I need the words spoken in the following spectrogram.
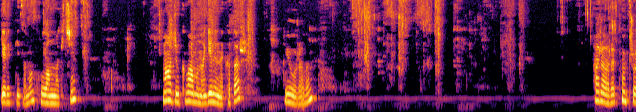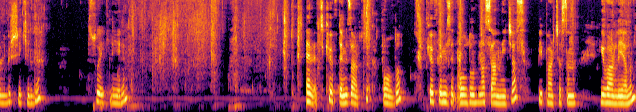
Gerektiği zaman kullanmak için. Macun kıvamına gelene kadar yoğuralım. Ara ara kontrollü bir şekilde su ekleyelim. Evet köftemiz artık oldu. Köftemizin olduğunu nasıl anlayacağız? Bir parçasını yuvarlayalım.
